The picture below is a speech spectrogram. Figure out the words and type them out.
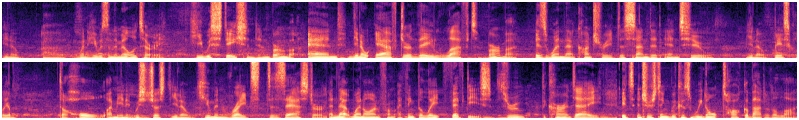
you know, uh, when he was in the military. He was stationed in Burma. And, you know, after they left Burma is when that country descended into, you know, basically a the whole. I mean, it was just, you know, human rights disaster. And that went on from, I think, the late 50s through the current day. It's interesting because we don't talk about it a lot,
